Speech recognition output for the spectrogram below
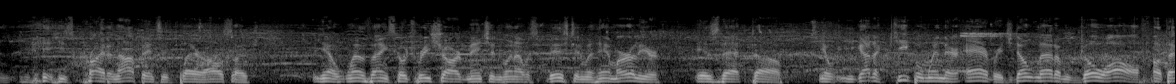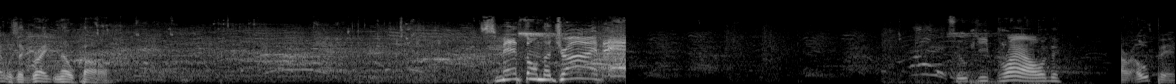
And he's quite an offensive player also. You know, one of the things Coach Richard mentioned when I was visiting with him earlier is that, uh, you know, you got to keep them when they're average. Don't let them go off. I thought that was a great no call. Smith on the drive. Suki Brown are open.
